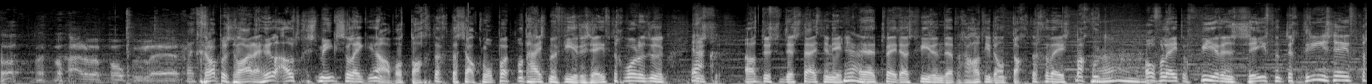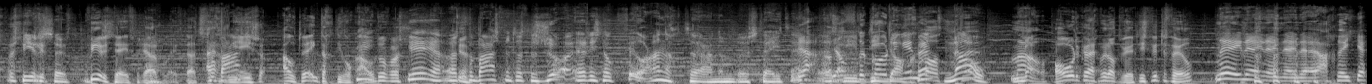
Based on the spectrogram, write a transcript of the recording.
waren we populair. Grappig, ze waren heel oud gesminkt. Ze leken, nou, wat 80. Dat zou kloppen, want hij is maar 74 geworden. Dus, Ja. dus, had dus destijds in Ja. eh, 2034 had hij dan 80 geweest. Maar goed, Ah. overleed op 74, 73 was hij. 74. 74-jarige leeftijd. Dat is eigenlijk Verbaasd. niet eens zo oud, hè? Ik dacht dat hij ook Nee. ouder was. Ja, ja, maar het Ja. verbaast me dat er zo... Er is ook veel aandacht eh, aan hem besteed. Hè? Ja, Eh, alsof die- de koningin dag, was. Nou, hè? nou. Oh, dan krijgen we dat weer. Het is weer te veel. Nee, nee, nee, nee, nee. Ach, weet je.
